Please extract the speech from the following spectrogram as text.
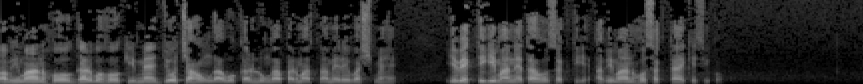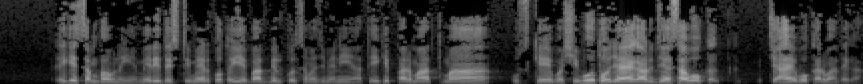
स्वाभिमान हो, गर्व हो कि मैं जो चाहूँगा वो कर लूँगा, परमात्मा मेरे वश में है। ये व्यक्ति की मान्यता हो सकती है, अभिमान हो सकता है किसी को। लेकिन संभव नहीं है। मेरी दृष्टि, मेरे को तो ये बात बिल्कुल समझ में नहीं आती कि परमात्मा उसके वशीभूत हो जाएगा और जैसा वो चाहे वो करवा देगा।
